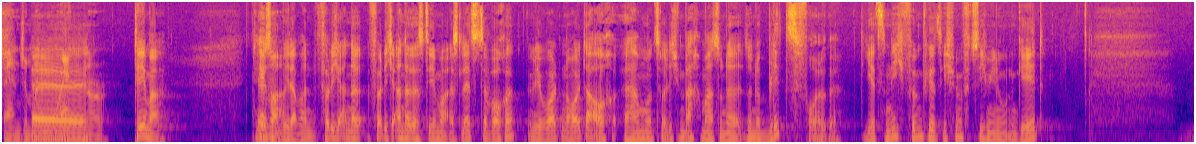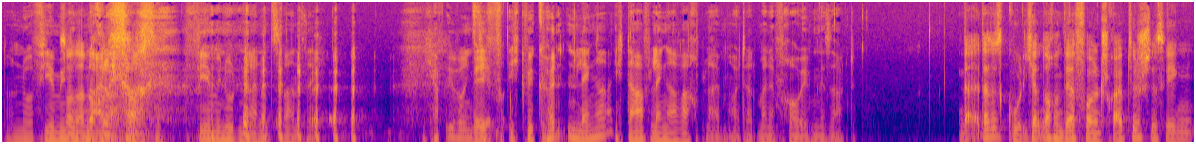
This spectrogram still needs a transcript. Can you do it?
Benjamin äh, Wagner. Thema. Das ist Thema. auch wieder mal ein völlig, andere, völlig anderes Thema als letzte Woche. Wir wollten heute auch, äh, haben wir uns ich machen, mal so eine, so eine Blitzfolge, die jetzt nicht 45, 50 Minuten geht. Und nur 4 Minuten Sondern noch länger. 21. 4 Minuten 21. Ich habe übrigens, Nee. die, ich, wir könnten länger, ich darf länger wach bleiben, heute hat meine Frau eben gesagt. Da- Das ist gut. Ich habe noch einen sehr vollen Schreibtisch, deswegen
